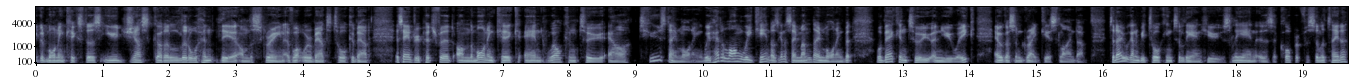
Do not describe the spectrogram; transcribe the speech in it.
Hey, good morning, Kicksters. You just got a little hint there on the screen of what we're about to talk about. It's Andrew Pitchford on the Morning Kick, and welcome to our Tuesday morning. We've had a long weekend. I was going to say Monday morning, but we're back into a new week, and we've got some great guests lined up. Today, we're going to be talking to Leanne Hughes. Leanne is a corporate facilitator.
